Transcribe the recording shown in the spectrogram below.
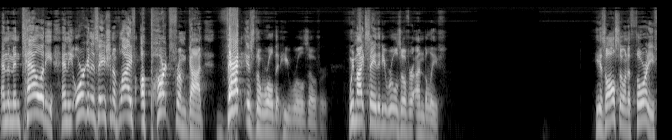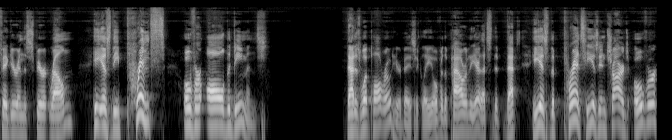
and the mentality and the organization of life apart from God. That is the world that he rules over. We might say that he rules over unbelief. He is also an authority figure in the spirit realm. He is the prince over all the demons. That is what Paul wrote here, basically, over the power of the air. That's the, that's, he is the prince. He is in charge over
